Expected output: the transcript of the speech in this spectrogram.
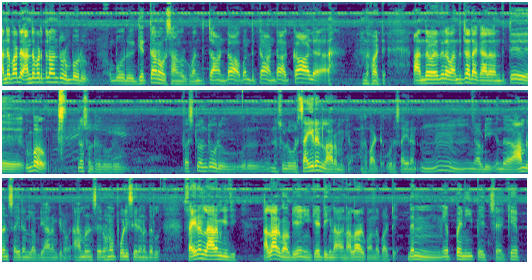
அந்த பாட்டு அந்த படத்தில் வந்து ரொம்ப ஒரு ஒரு கெத்தான ஒரு சாங் இருக்கும். வந்துட்டான்டா வந்துட்டான்டா காலை. அந்த பாட்டு. அந்த இதில் வந்துட்டாடா காலை வந்துட்டு ரொம்ப என்ன சொல்கிறது ஒரு ஃபஸ்ட்டு வந்து ஒரு ஒரு என்ன சொல்ல ஒரு சைரனில் ஆரம்பிக்கும் அந்த பாட்டு. ஒரு சைரன் அப்படி இந்த ஆம்புலன்ஸ் சைரனில் அப்படி ஆரம்பிக்கிறோம். ஆம்புலன்ஸ் சைரனோ போலீஸ் சைரனோ தெரில சைரனில் ஆரம்பிக்கும் நல்லாயிருக்கும் அப்படியே நீங்கள் கேட்டிங்கன்னா நல்லாயிருக்கும் அந்த பாட்டு. தென் எப்போ நீ பேச்ச கேட்ப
